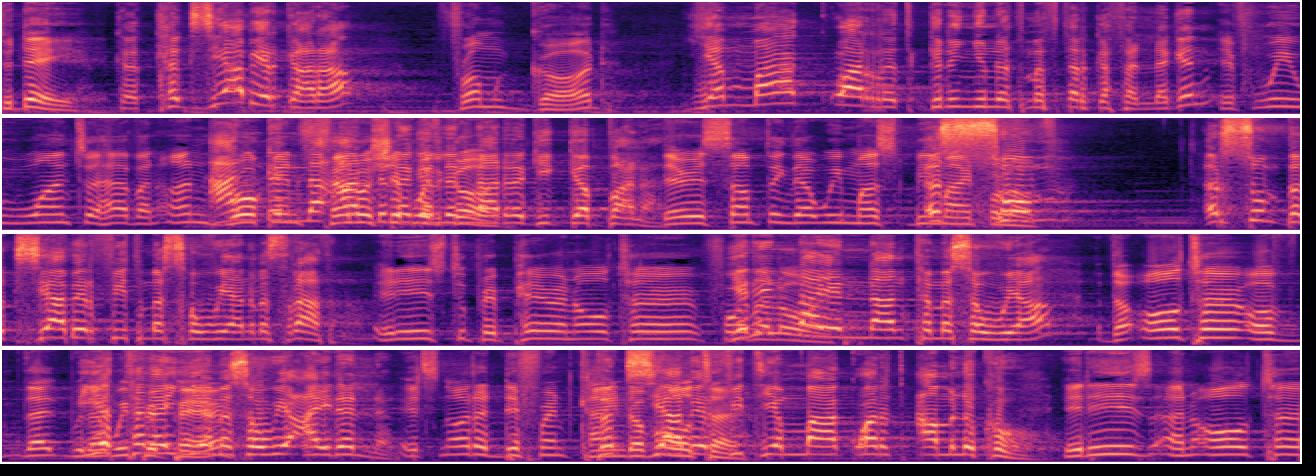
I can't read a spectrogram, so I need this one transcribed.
Today, ከ- ከእግዚአብሔር ጋር from God, የማያቋርጥ ግንኙነት መፍጠር ከፈለግን if we want to have an unbroken አንድና አንድ fellowship ነገር with God, ልናደርግ ይገባናል። there is something that we must be mindful እሱም of. እርሱም በእግዚአብሔር ፊት መሰዊያን መስራት ነው። It is to prepare an altar for the የኔና Lord. የእናንተ መሰዊያ The altar of that, that we የተለየ prepare, መሰዊያ አይደለም። it's not a different kind of በእግዚአብሔር altar. ፊት የማያቋርጥ አምልኮ፣ It is an altar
